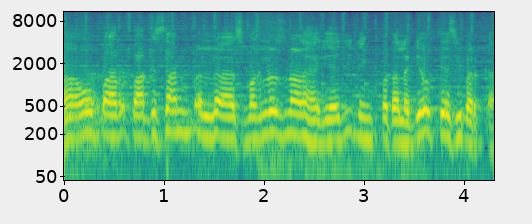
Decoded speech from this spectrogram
ਹਾਂ, ਉਹ ਪਾਕਿਸਤਾਨ ਸਮਗਲਰਸ ਨਾਲ ਹੈਗੇ ਆ ਜੀ ਲਿੰਕ ਪਤਾ ਲੱਗੇ ਉੱਤੇ ਅਸੀਂ ਵਰਕ ਕਰ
